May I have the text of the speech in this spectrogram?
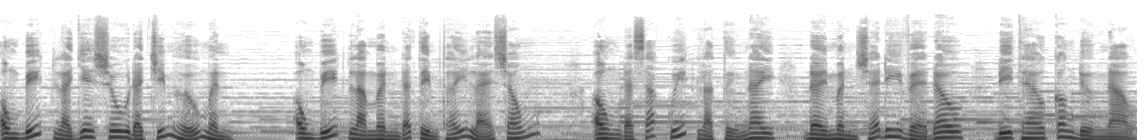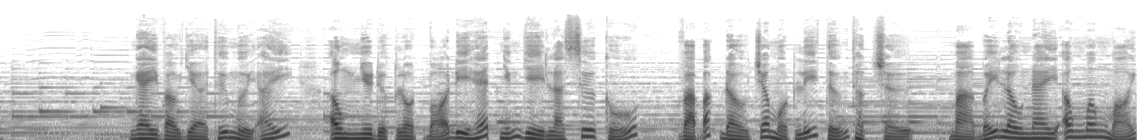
ông biết là Giêsu đã chiếm hữu mình. Ông biết là mình đã tìm thấy lẽ sống. Ông đã xác quyết là từ nay đời mình sẽ đi về đâu, đi theo con đường nào. Ngay vào giờ thứ 10 ấy, ông như được lột bỏ đi hết những gì là xưa cũ và bắt đầu cho một lý tưởng thật sự mà bấy lâu nay ông mong mỏi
